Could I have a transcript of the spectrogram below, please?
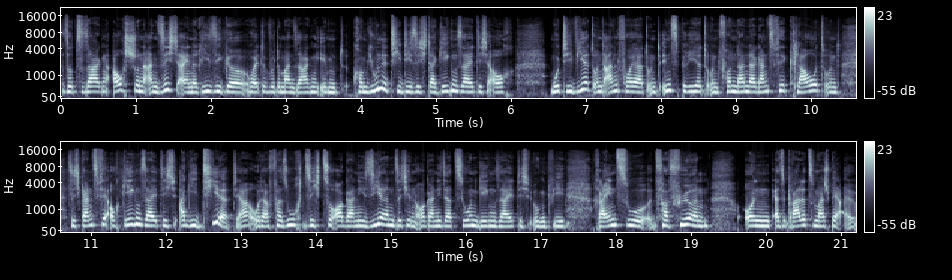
sozusagen auch schon an sich eine riesige, heute würde man sagen, eben Community, die sich da gegenseitig auch motiviert und anfeuert und inspiriert und voneinander ganz viel klaut und sich ganz viel auch gegenseitig agitiert, ja, oder versucht, sich zu organisieren, sich in Organisationen gegenseitig irgendwie rein zu verführen. Und also gerade zum Beispiel äh,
